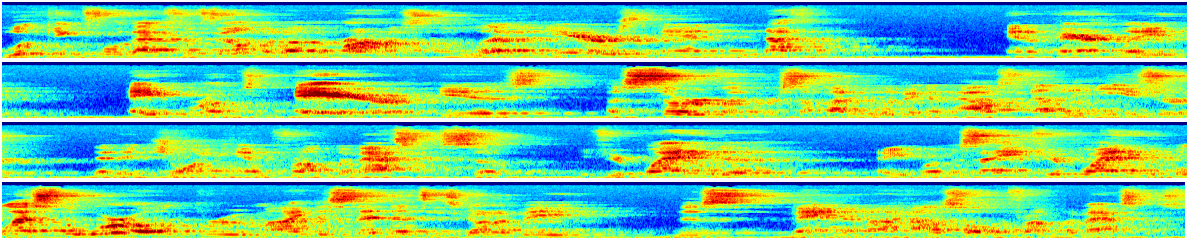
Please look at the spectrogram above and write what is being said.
looking for that fulfillment of the promise. 11 years and nothing. And apparently, Abram's heir is a servant or somebody living in the house, Eliezer, that had joined him from Damascus. So if you're planning to, Abram is saying, if you're planning to bless the world through my descendants, it's going to be this man in my household from Damascus.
